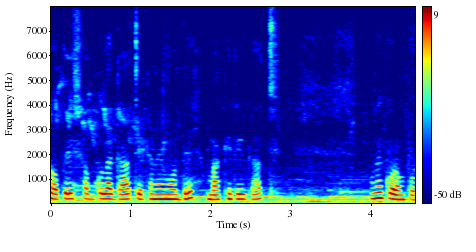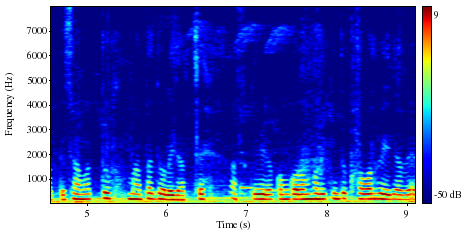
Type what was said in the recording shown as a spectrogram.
টপের সবগুলা গাছ এখানের মধ্যে, বাকেটের গাছ। অনেক গরম পড়তেছে, আমার তো মাথা জ্বলে যাচ্ছে। আজকে এরকম গরম হলে কিন্তু খবর হয়ে যাবে।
